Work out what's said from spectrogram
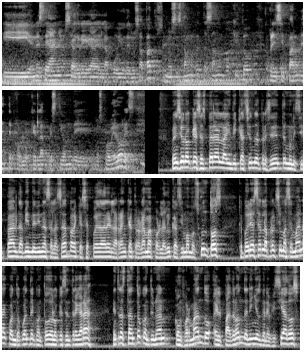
y en este año se agrega el apoyo de los zapatos. Nos estamos retrasando un poquito, principalmente por lo que es la cuestión de los proveedores. Mencionó que se espera la indicación del presidente municipal David Medina Salazar para que se pueda dar el arranque al programa por la educación Vamos Juntos, que podría ser la próxima semana cuando cuenten con todo lo que se entregará. Mientras tanto, continúan conformando el padrón de niños beneficiados,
